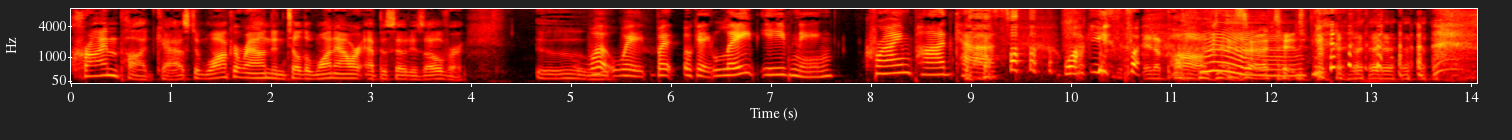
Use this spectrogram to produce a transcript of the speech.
crime podcast and walk around until the one hour episode is over. Ooh. What? Wait, but okay, late evening crime podcast. walking in the. In a park, deserted.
